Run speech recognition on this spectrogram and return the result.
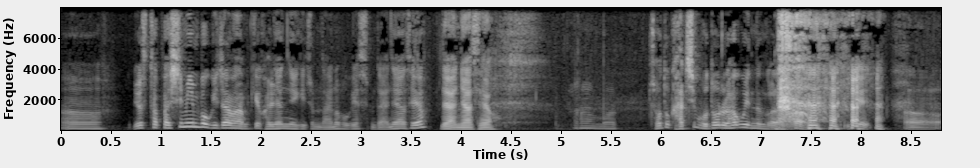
어, 뉴스타파 시민보 기자와 함께 관련 얘기 좀 나눠보겠습니다. 안녕하세요. 네, 안녕하세요. 어, 뭐 저도 같이 보도를 하고 있는 거라서 이게 어,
